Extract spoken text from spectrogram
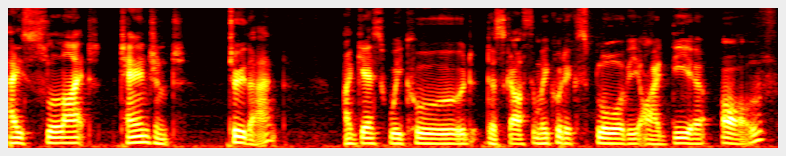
a slight tangent to that, I guess we could discuss and we could explore the idea of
